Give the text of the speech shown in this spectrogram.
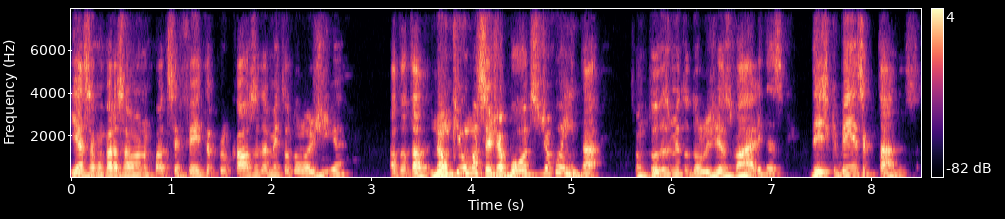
e essa comparação não pode ser feita por causa da metodologia adotada. Não que uma seja boa, outra seja ruim, tá? São todas metodologias válidas, desde que bem executadas.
